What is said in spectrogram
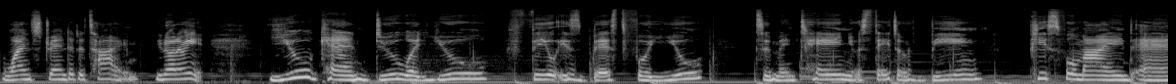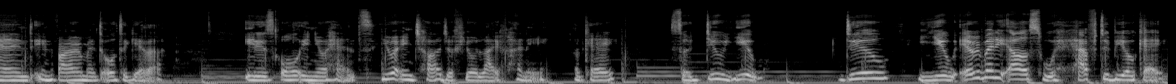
one strand at a time. You know what I mean? You can do what you feel is best for you to maintain your state of being, peaceful mind, and environment altogether. It is all in your hands. You are in charge of your life, honey. Okay? So do you. Do you. Everybody else will have to be okay.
